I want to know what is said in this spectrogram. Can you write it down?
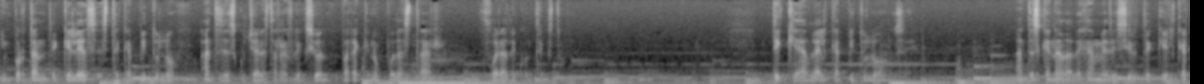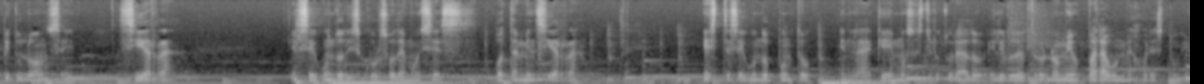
importante que leas este capítulo antes de escuchar esta reflexión para que no pueda estar fuera de contexto. ¿De qué habla el capítulo 11? Antes que nada, déjame decirte que el capítulo 11 cierra el segundo discurso de Moisés o también cierra este segundo punto en la que hemos estructurado el libro de Deuteronomio para un mejor estudio.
